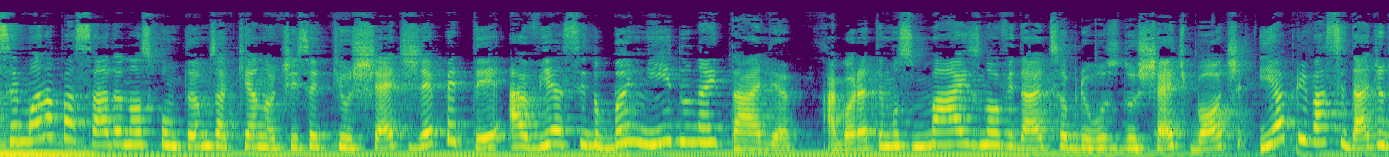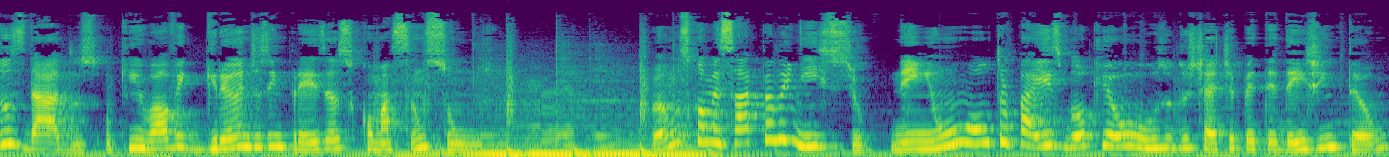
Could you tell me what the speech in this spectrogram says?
semana passada, nós contamos aqui a notícia que o Chat GPT havia sido banido na Itália. Agora temos mais novidades sobre o uso do chatbot e a privacidade dos dados, o que envolve grandes empresas como a Samsung. Vamos começar pelo início. Nenhum outro país bloqueou o uso do ChatGPT desde então,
